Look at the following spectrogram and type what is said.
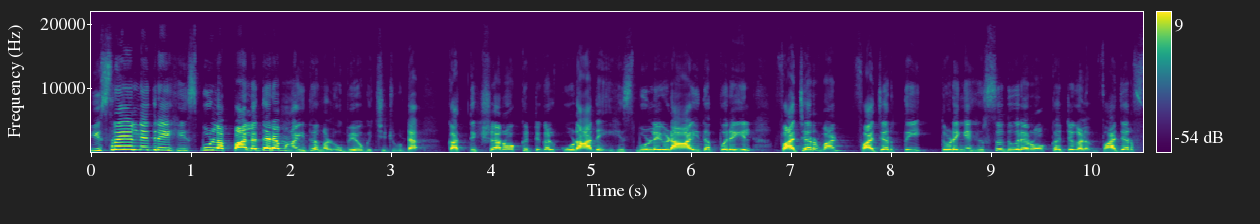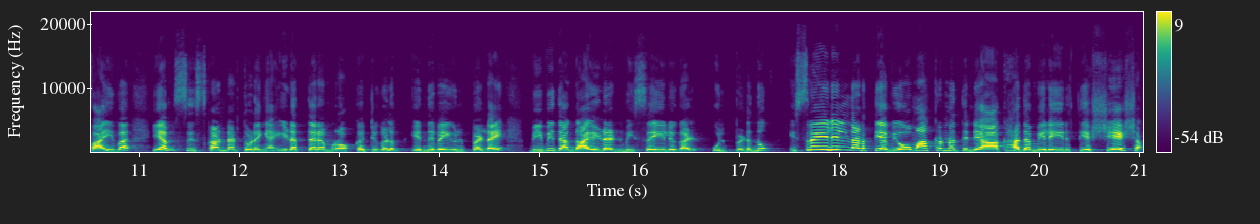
ഇസ്രയേലിനെതിരെ ഹിസ്ബുള്ള പലതരം ആയുധങ്ങൾ ഉപയോഗിച്ചിട്ടുണ്ട്. കത്തിക്ഷ റോക്കറ്റുകൾ കൂടാതെ ഹിസ്ബുള്ളയുടെ ആയുധപ്പുരയിൽ ഫജർ വൺ ഫജർ ത്രീ തുടങ്ങിയ ഹ്രസ്വദൂര റോക്കറ്റുകളും ഫജർ ഫൈവ് എം സിക്സ് ഹൺഡ്രഡ് തുടങ്ങിയ ഇടത്തരം റോക്കറ്റുകളും എന്നിവയുൾപ്പെടെ വിവിധ ഗൈഡഡ് മിസൈലുകൾ ഉൾപ്പെടുന്നു. ഇസ്രയേലിൽ നടത്തിയ വ്യോമാക്രമണത്തിന്റെ ആഘാതം വിലയിരുത്തിയ ശേഷം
